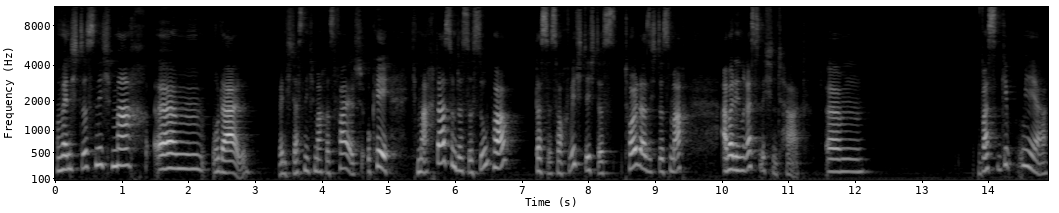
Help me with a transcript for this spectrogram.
Und wenn ich das nicht mache, ähm, oder wenn ich das nicht mache, ist falsch. Okay, ich mache das und das ist super. Das ist auch wichtig. Das ist toll, dass ich das mache. Aber den restlichen Tag, ähm, was gibt mir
